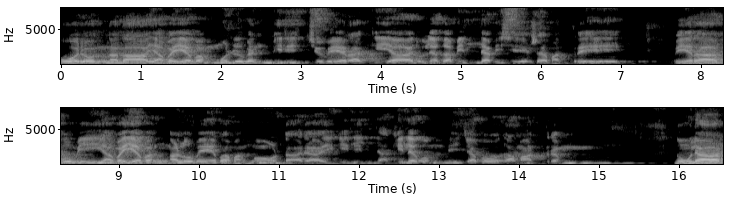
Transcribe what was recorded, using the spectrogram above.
ഓരോന്നതായ അവയവം മുഴുവൻ പിരിച്ചു വേറാക്കിയാൽ ഉലകമില്ല വിശേഷമത്രേ. വേറാകുമീ അവയവങ്ങളുമേവമങ്ങോട്ടാരായിലില്ല അഖിലവും നിജബോധമാത്രം. നൂലാട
